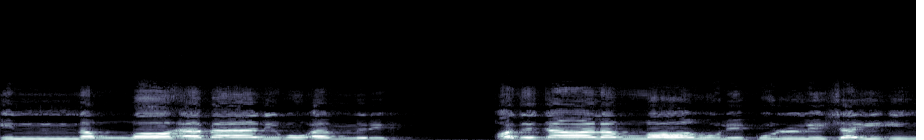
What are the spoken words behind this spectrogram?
إن الله بالغ أمره. قد جعل الله لكل شيء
